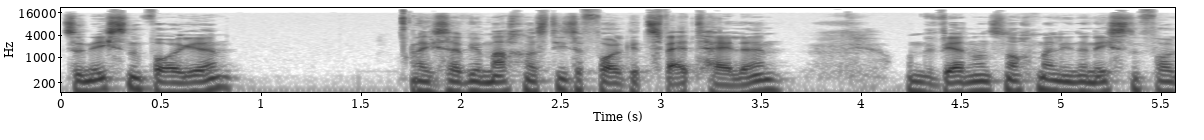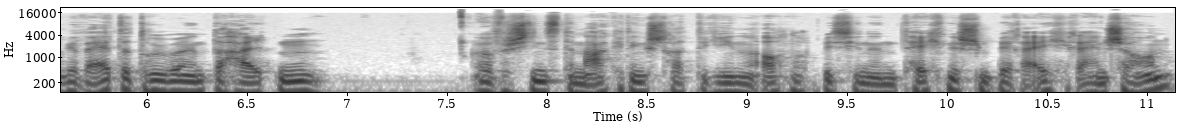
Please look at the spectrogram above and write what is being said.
zur nächsten Folge. Ich sage, wir machen aus dieser Folge zwei Teile und wir werden uns nochmal in der nächsten Folge weiter darüber unterhalten, über verschiedenste Marketingstrategien und auch noch ein bisschen in den technischen Bereich reinschauen.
